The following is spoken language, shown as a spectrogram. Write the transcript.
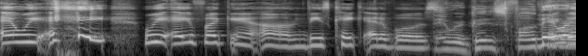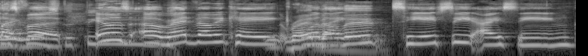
and we ate we ate fucking um these cake edibles. They were good as fuck. They though. were Good like- as fuck. It was a red velvet cake Red with velvet? like THC icing,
